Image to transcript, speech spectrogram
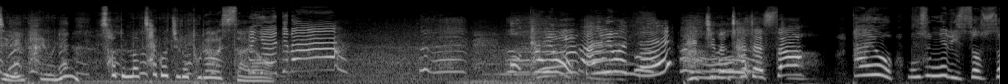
질린 타요는 서둘러 차고지로 돌아왔어요. 얘들아! 어, 타요, 빨리 왔네? 백지는 찾았어? 타요, 무슨 일 있었어?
